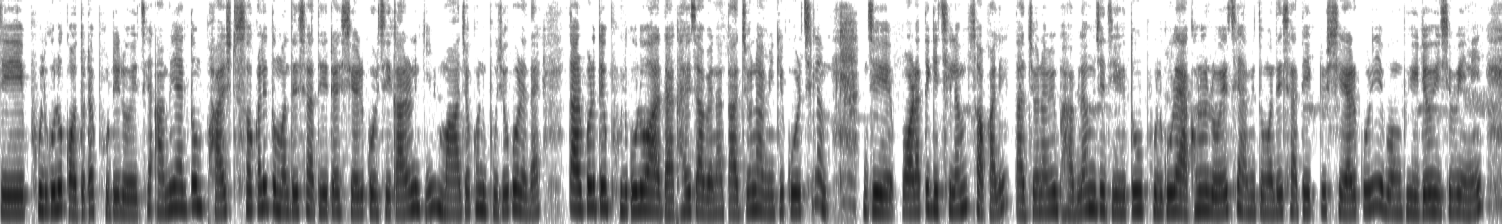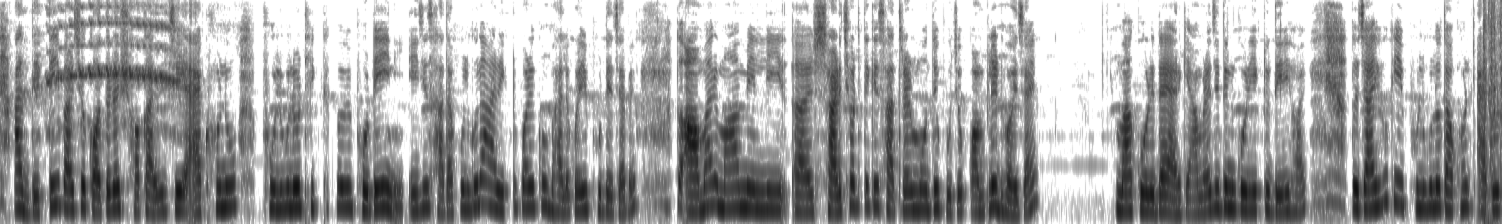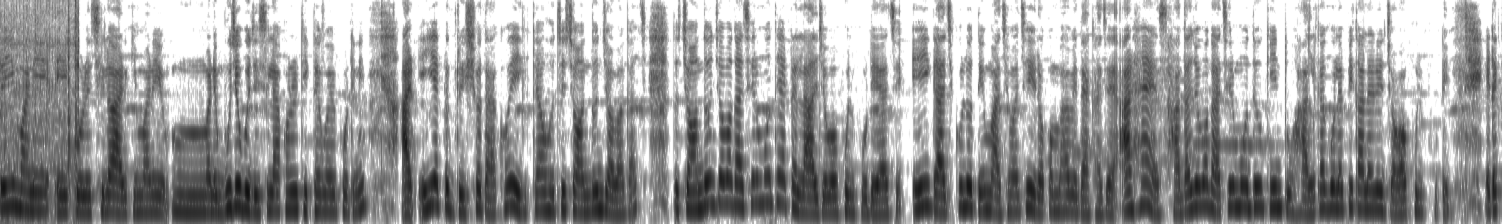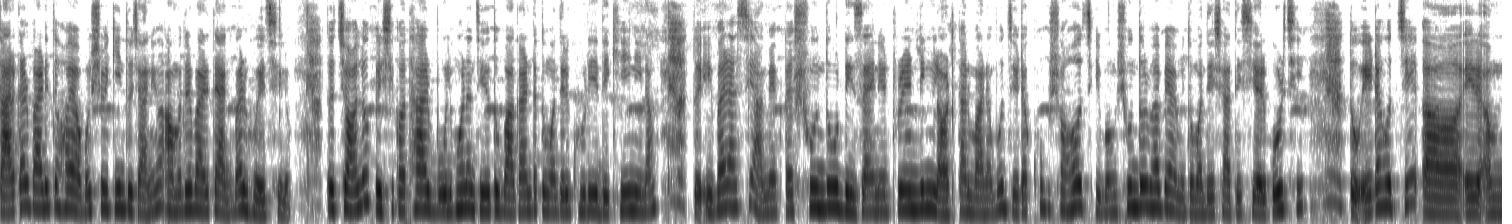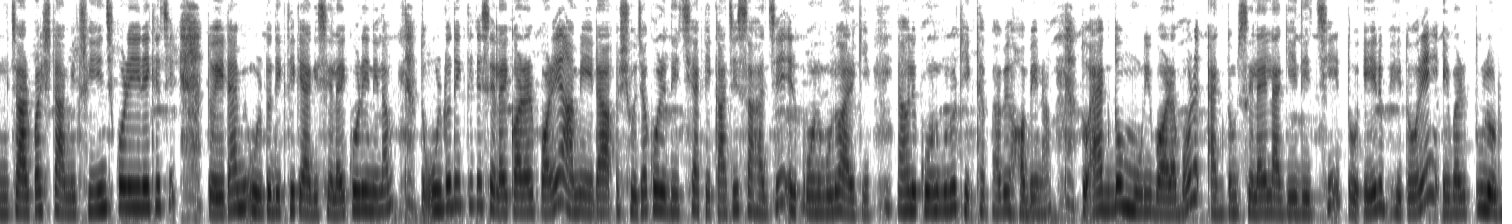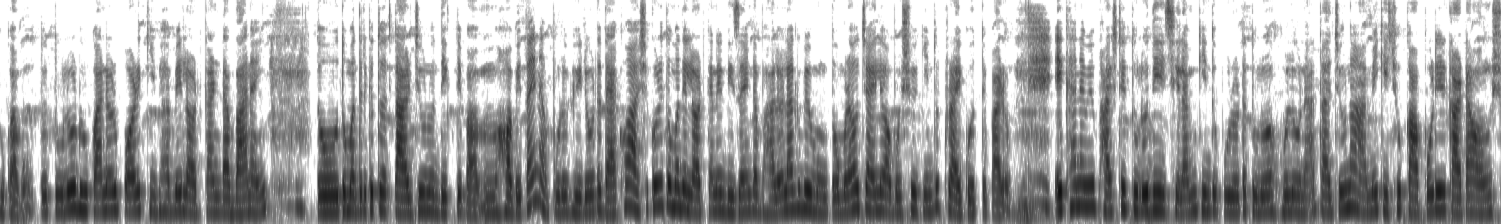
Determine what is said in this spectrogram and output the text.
যে ফুলগুলো কতটা ফুটে রয়েছে। আমি একদম ফার্স্ট সকালে তোমাদের সাথে এটা শেয়ার করছি, কারণ কি, মা যখন পুজো করে দেয়, তারপরে তো ফুলগুলো আর দেখাই যাবে না। তার জন্য আমি কি করছিলাম যে পড়াতে গেছিলাম সকালে। তার জন্য আমি ভাবলাম যে যেহেতু ফুলগুলো এখনও রয়েছে, আমি তোমাদের সাথে একটু শেয়ার করি এবং ভিডিও হিসেবে নিই। আর দেখতেই পারছ কতটা সকাল যে এখনও ফুলগুলো ঠিকঠাকভাবে ফোটেই নি এই যে সাদা ফুলগুলো আর একটু পরে খুব ভালো করেই ফুটে যাবে। তো আমার মা মেনলি সাড়ে ছটা থেকে সাতটার মধ্যে পুজো কমপ্লিট হয়ে যায়। মা করে দেয় আর কি আমরা যেদিন করি একটু দেরি হয়। তো যাই হোক, এই ফুলগুলো তখন এতটাই মানে এ করেছিল আর কি মানে মানে বুঝে বুঝেছিল এখনও ঠিকঠাকভাবে ফোটেনি। আর এই একটা দৃশ্য দেখো, এইটা হচ্ছে চন্দন জবা গাছ। তো চন্দন জবা গাছের মধ্যে একটা লাল জবা ফুল ফুটে আছে। এই গাছগুলোতে মাঝে মাঝে এরকমভাবে দেখা যায়। আর হ্যাঁ সাদা জবা গাছের মধ্যেও কিন্তু হালকা গোলাপি কালারের জবা ফুল ফুটে। এটা কার কার বাড়িতে হয় অবশ্যই কিন্তু জানিও, আমাদের বাড়িতে একবার হয়েছিল। তো চলো, বেশি কথা আর বলব না, যেহেতু বাগানটা তোমাদের ঘুরিয়ে দেখিয়ে নিলাম। তো এবার আসছি আমি একটা সুন্দর ডিজাইনের ট্রেন্ডিং লটকান বানাবো, যেটা খুব সহজ এবং সুন্দরভাবে আমি তোমাদের সাথে শেয়ার করছি। তো এটা হচ্ছে এর চারপাশটা আমি থ্রি ইঞ্চ করেই রেখেছি। তো এটা আমি উল্টো দিক থেকে আগে সেলাই করে নিলাম। তো উল্টো দিক থেকে সেলাই করার পরে আমি এটা সোজা করে দিচ্ছি একটি কাঁচির সাহায্যে, এর কোণগুলো আর কি। তাহলে কোণগুলো ঠিকঠাকভাবে হবে না। তো একদম মুড়ি বরাবর একদম সেলাই লাগিয়ে দিচ্ছি। তো এর ভেতরে এবার তুলো ঢুকাবো। তো তুলো ঢুকানোর পর কীভাবে লটকানটা বানাই, তো তোমাদেরকে তো তার জন্য দেখতে হবে, তাই না? পুরো ভিডিওটা দেখো। আশা করি তোমাদের লটকানের ডিজাইনটা ভালো লাগবে এবং তোমরাও চাইলে অবশ্যই কিন্তু ট্রাই করতে পারো। এখানে আমি ফার্স্টে তুলো দিয়েছিলাম, কিন্তু পুরোটা তুলো হলো না। তার জন্য আমি কিছু কাপড়ের কাটা অংশ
